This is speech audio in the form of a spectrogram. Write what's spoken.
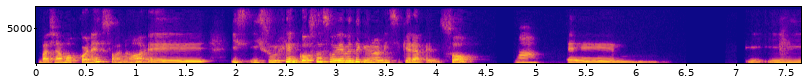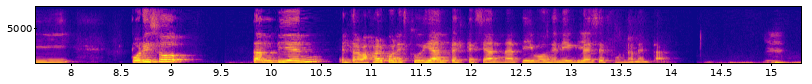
vayamos con eso, ¿no? Eh, y, surgen cosas obviamente que uno ni siquiera pensó. Eh, y, por eso también el trabajar con estudiantes que sean nativos del inglés es fundamental. Mm.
